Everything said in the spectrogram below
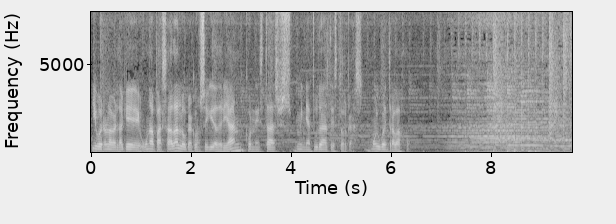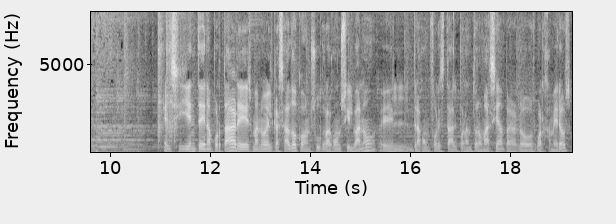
Y bueno, la verdad que una pasada lo que ha conseguido Adrián con estas miniaturas de Storkas. Muy buen trabajo. El siguiente en aportar es Manuel Casado con su dragón silvano, el dragón forestal por antonomasia para los guarjameros.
